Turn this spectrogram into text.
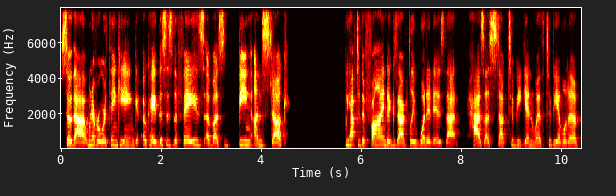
So that whenever we're thinking, okay, this is the phase of us being unstuck, we have to define exactly what it is that has us stuck to begin with to be able to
